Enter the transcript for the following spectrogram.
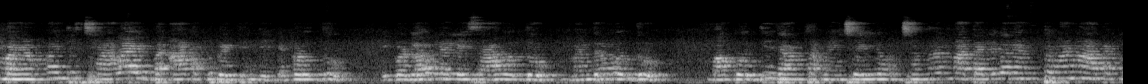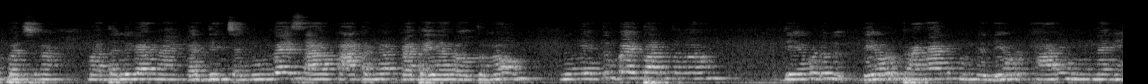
మా అమ్మాయితో చాలా ఇబ్బ- ఆటంకు పెట్టింది. ఇక్కడ వద్దు ఈ వెళ్ళి సేవ వద్దు మందిరం వద్దు. మా కొద్ది దాంతో మేము చెయ్యం ఉంచమని మా తల్లిగారు ఎంతగానో ఆటంకపరిచిన మా తల్లిగారు నాకు గద్దించాను నువ్వే సేవకు ఆటంకంగా తయారవుతున్నావు నువ్వెందుకు భయపడుతున్నావు? దేవుడు దేవుడు ప్రణాళిక ఉంది దేవుడు కార్యం ఉందని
